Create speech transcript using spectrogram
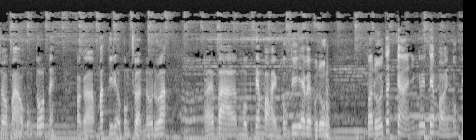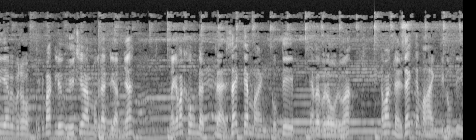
cho vào không tốt này hoặc là bắt tín hiệu không chuẩn đâu đúng không ạ? Đấy, và một cái tem bảo hành công ty FB Pro và đối với tất cả những cái tem bảo hành công ty FB Pro thì các bác lưu ý cho em một cái đặc điểm nhé là các bác không được để rách tem bảo hành công ty FB Pro đúng không ạ các bác để rách tem bảo hành thì công ty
